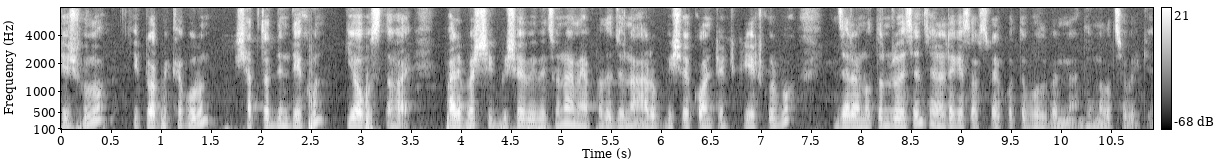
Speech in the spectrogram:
শেষ হলো, একটু অপেক্ষা করুন। সাতটার দিন দেখুন কি অবস্থা হয়। পারিপার্শ্বিক বিষয় বিবেচনা আমি আপনাদের জন্য আরও বিষয় কন্টেন্ট ক্রিয়েট করব। যারা নতুন রয়েছেন চ্যানেলটাকে সাবস্ক্রাইব করতে ভুলবেন না। ধন্যবাদ সবাইকে।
